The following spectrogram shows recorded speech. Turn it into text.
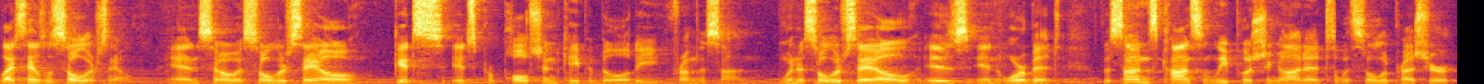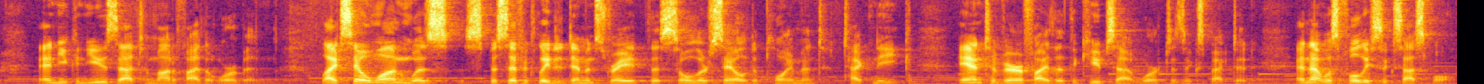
LightSail is a solar sail, and so a solar sail gets its propulsion capability from the sun. When a solar sail is in orbit, the sun's constantly pushing on it with solar pressure, and you can use that to modify the orbit. LightSail 1 was specifically to demonstrate the solar sail deployment technique and to verify that the CubeSat worked as expected, and that was fully successful.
